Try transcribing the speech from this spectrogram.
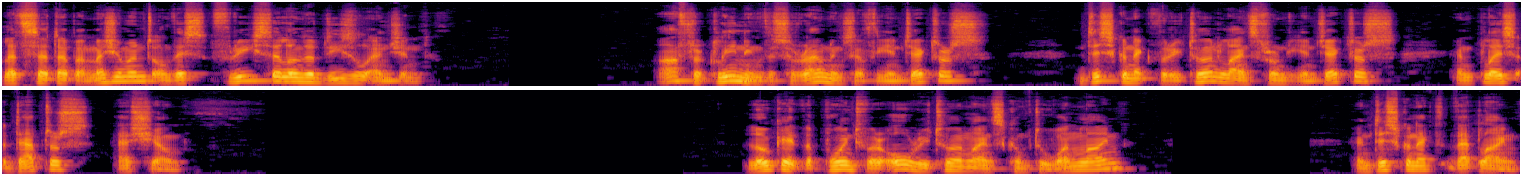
Let's set up a measurement on this three-cylinder diesel engine. After cleaning the surroundings of the injectors, disconnect the return lines from the injectors and place adapters as shown. Locate the point where all return lines come to one line and disconnect that line.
